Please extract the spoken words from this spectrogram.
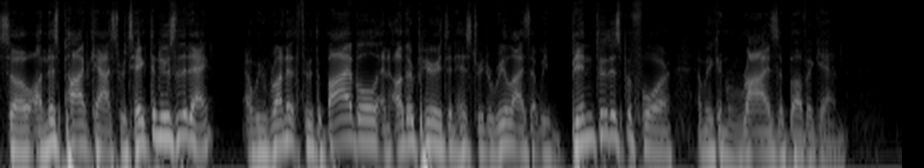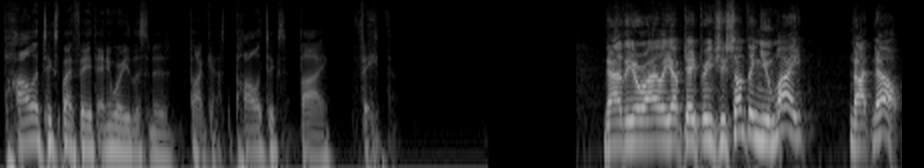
So, on this podcast, we take the news of the day and we run it through the Bible and other periods in history to realize that we've been through this before and we can rise above again. Politics by faith, anywhere you listen to the podcast. Politics by faith. Now, the O'Reilly update brings you something you might not know.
